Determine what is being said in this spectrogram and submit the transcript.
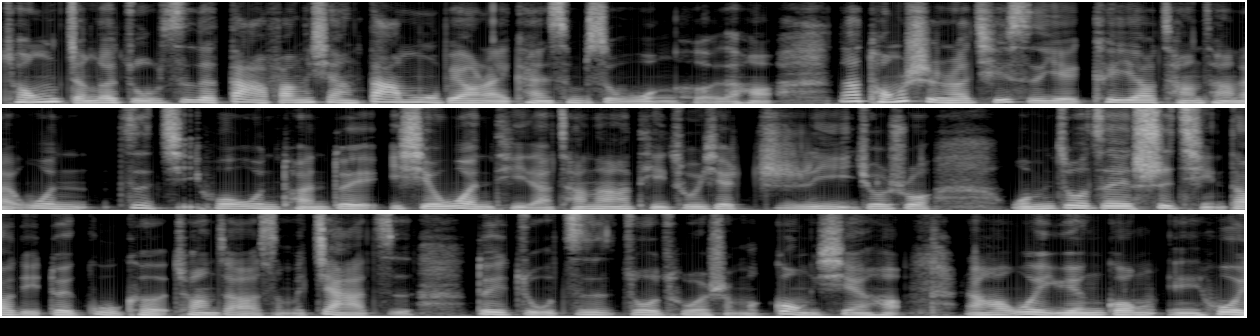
从整个组织的大方向、大目标来看，是不是吻合的哈？那同时。时呢，其实也可以要常常来问自己或问团队一些问题啊，常常要提出一些质疑，就是说我们做这些事情到底对顾客创造了什么价值，对组织做出了什么贡献哈，然后为员工，嗯，或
